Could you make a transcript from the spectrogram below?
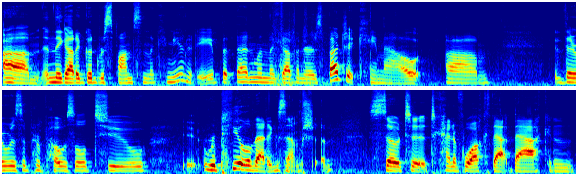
Um, and they got a good response in the community. But then when the governor's budget came out, um, there was a proposal to repeal that exemption. So to, to kind of walk that back and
